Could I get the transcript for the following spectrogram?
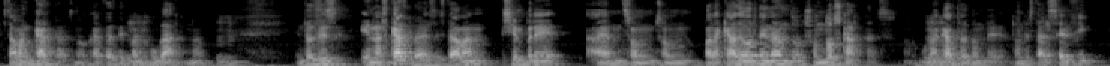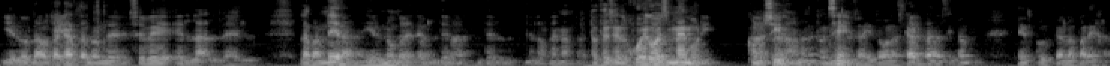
estaban cartas, ¿no? Cartas de, para Mm. jugar, ¿no? Entonces, en las cartas estaban siempre, em, son, son, para cada ordenando son dos cartas. ¿no? Una carta donde, donde está el selfie y la otra Sí. carta donde se ve el- la, el- la bandera y el nombre Del- del, del. Del- ordenando. Entonces, el juego es memory, conocido, ¿no? Entonces, Sí. ahí todas las cartas y entonces tienes que buscar la pareja.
